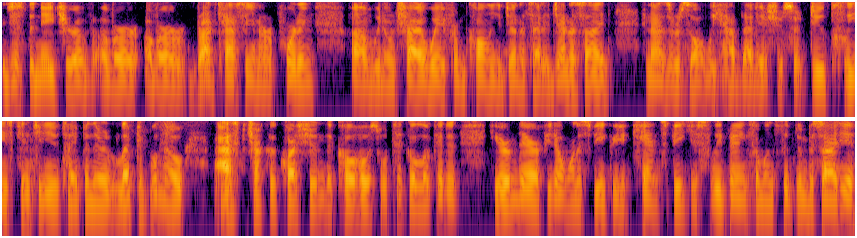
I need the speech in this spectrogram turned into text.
It's just the nature of, of our of our broadcasting and our reporting. Um, we don't shy away from calling a genocide a genocide, and as a result, we have that issue. So do please continue to type in there. Let people know. Ask Chuck a question. The co-host will take a look at it here and there. If you don't want to speak or you can't speak, you're sleeping, someone's sleeping beside you,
